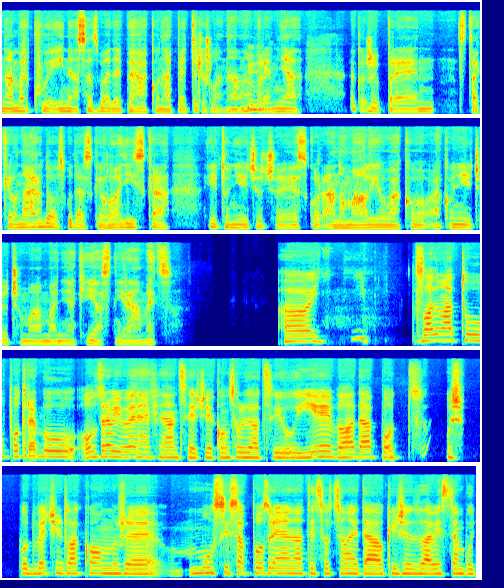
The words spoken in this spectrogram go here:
na mrku je iná sadzba DPH ako na petržlen. Ale mm. pre mňa akože pre z takého národohospodárskeho hľadiska je to niečo, čo je skôr anomáliou ako, ako niečo, čo má mať nejaký jasný rámec. Uh, vzhľadom na tú potrebu ozdraviť verejné financie, čiže konsolidáciu, je vláda pod, už pod väčším tlakom, že musí sa pozrieť na tie sociálne dávky, že zaviesť tam buď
